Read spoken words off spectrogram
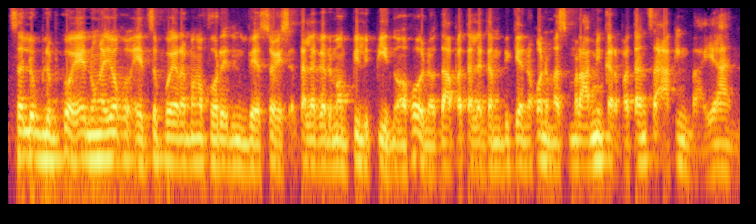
Sa lublub ko, eh, no ngayon ko EDSA Puera mga foreign investors, eh, talaga namang Pilipino ako, no? Dapat talagang bigyan ako ng mas maraming karapatan sa aking bayan.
